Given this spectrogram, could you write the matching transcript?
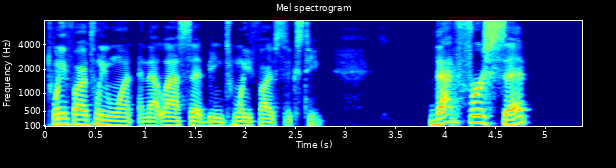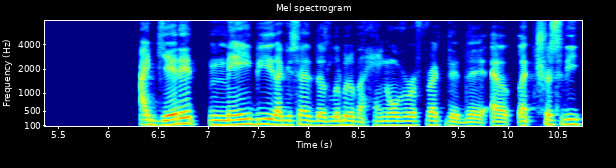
25 21, and that last set being 25 16. That first set, I get it. Maybe, like you said, there's a little bit of a hangover effect, the, the electricity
